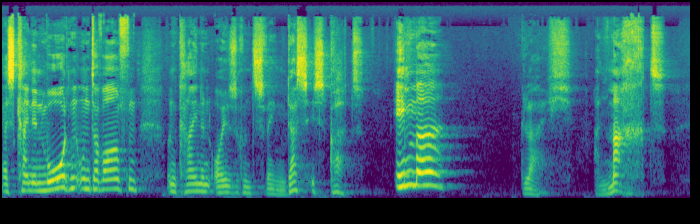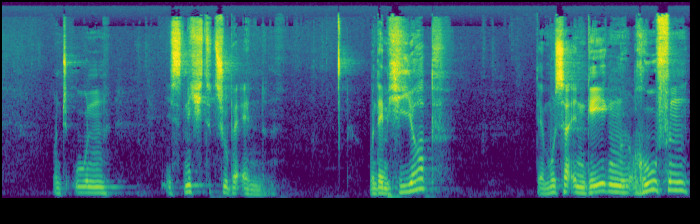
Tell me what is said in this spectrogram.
Er ist keinen Moden unterworfen und keinen äußeren Zwängen. Das ist Gott. Immer gleich an Macht und Un ist nicht zu beenden. Und dem Hiob, der muss er entgegenrufen,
